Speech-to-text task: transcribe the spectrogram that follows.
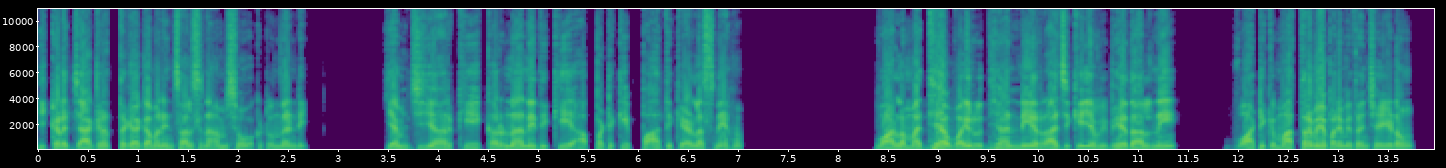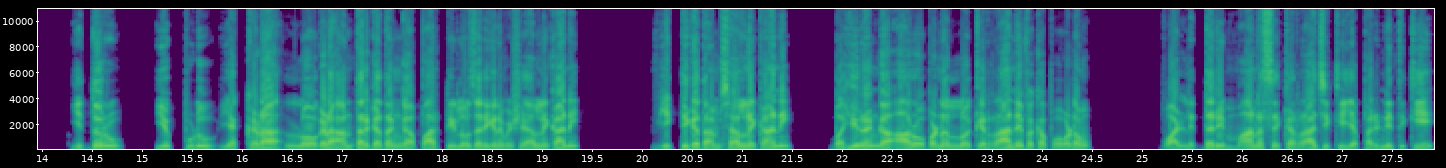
ఇక్కడ జాగ్రత్తగా గమనించాల్సిన అంశం ఒకటుందండి ఎంజీఆర్కి కరుణానిధికి అప్పటికి పాతికేళ్ళ స్నేహం. వాళ్ళ మధ్య వైరుధ్యాన్ని రాజకీయ విభేదాల్ని వాటికి మాత్రమే పరిమితం చేయడం ఇద్దరూ ఎప్పుడు ఎక్కడ లోగడ అంతర్గతంగా పార్టీలో జరిగిన విషయాల్ని కాని వ్యక్తిగత అంశాల్ని కాని బహిరంగ ఆరోపణల్లోకి రానివ్వకపోవడం వాళ్ళిద్దరి మానసిక రాజకీయ పరిణితికి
